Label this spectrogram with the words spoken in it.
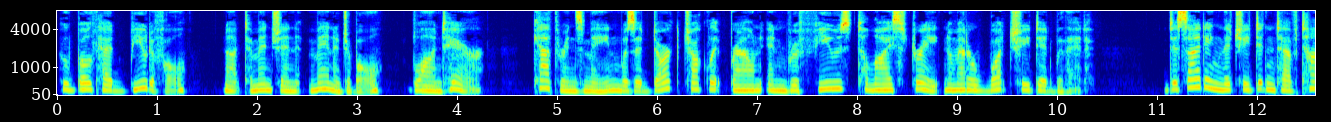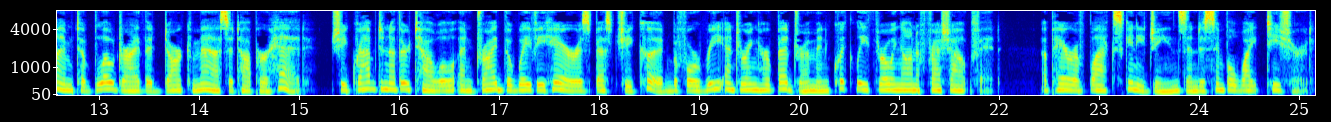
who both had beautiful, not to mention manageable, blonde hair, Katherine's mane was a dark chocolate brown and refused to lie straight no matter what she did with it. Deciding that she didn't have time to blow dry the dark mass atop her head, she grabbed another towel and dried the wavy hair as best she could before re entering her bedroom and quickly throwing on a fresh outfit a pair of black skinny jeans, and a simple white t shirt.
